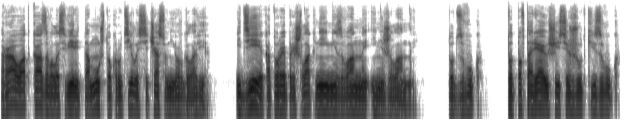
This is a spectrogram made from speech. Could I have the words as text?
Рао отказывалась верить тому, что крутилось сейчас у нее в голове. Идея, которая пришла к ней незваной и нежеланной. Тот звук, тот повторяющийся жуткий звук.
